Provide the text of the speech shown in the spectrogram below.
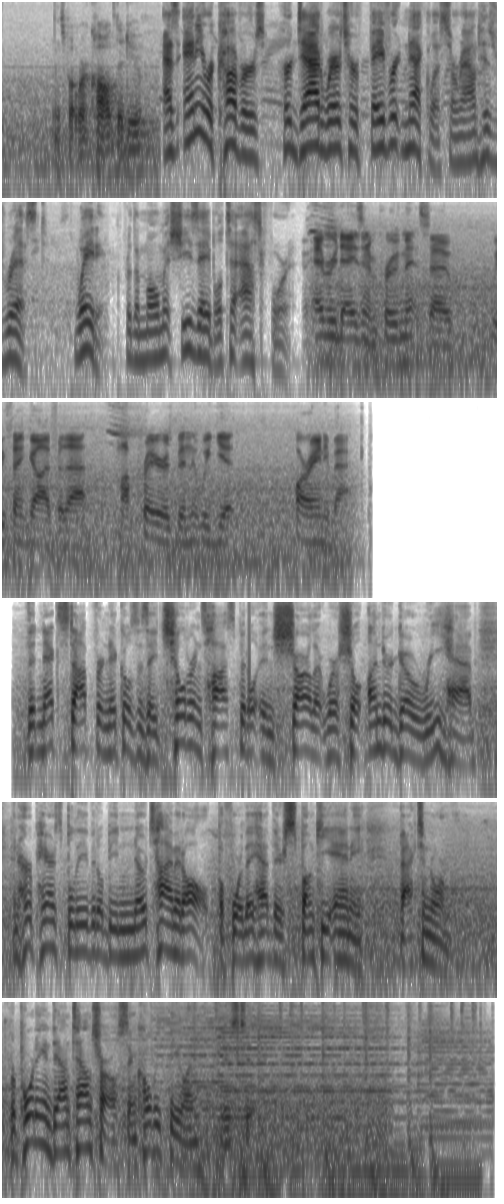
it's what we're called to do. As Annie recovers, her dad wears her favorite necklace around his wrist, waiting for the moment she's able to ask for it. Every day is an improvement, so we thank God for that. My prayer has been that we get our Annie back. The next stop for Nichols is a children's hospital in Charlotte where she'll undergo rehab, and her parents believe it'll be no time at all before they have their spunky Annie back to normal. Reporting in downtown Charleston, Colby Thielen, News 2.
